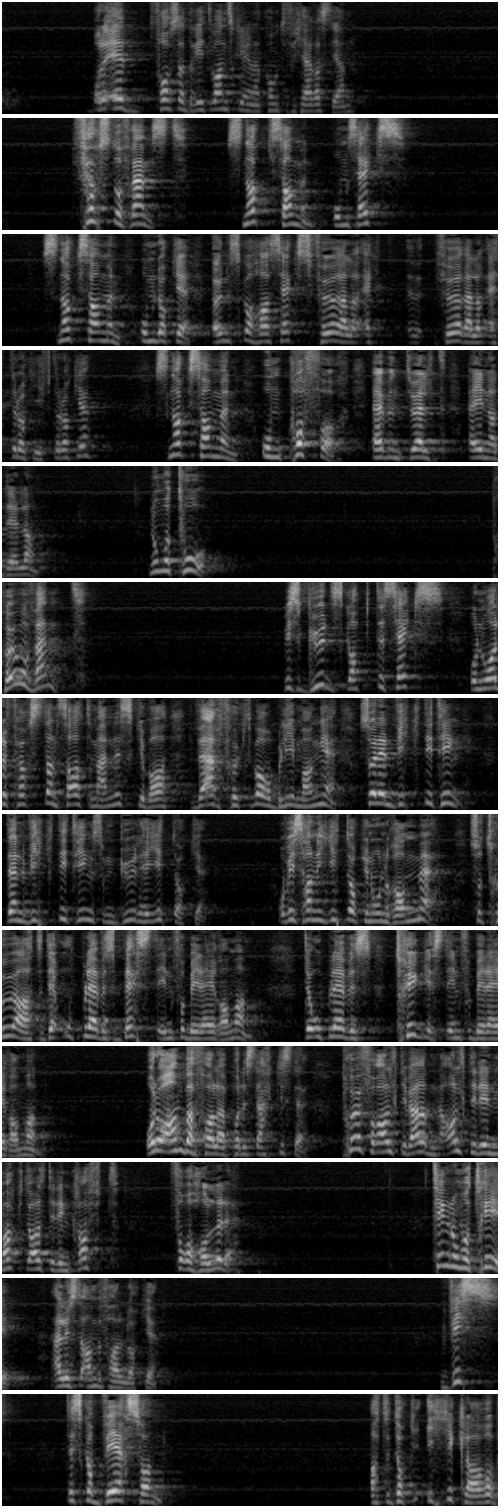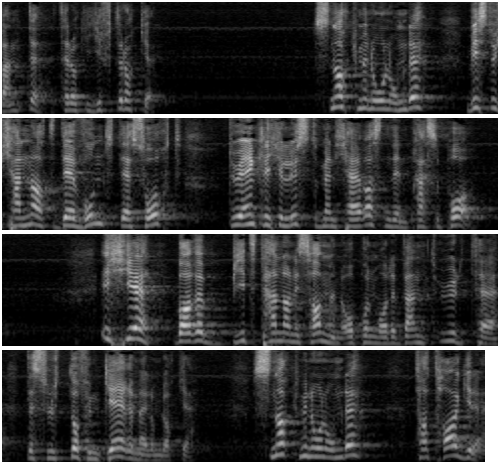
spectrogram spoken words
Og det er fortsatt dritvanskelig når jeg kommer til å få kjæreste igjen. Først og fremst snakk sammen om sex. Snakk sammen om dere ønsker å ha sex før eller, før eller etter dere gifter dere. Snakk sammen om hvorfor eventuelt en av delene. Nummer to prøv å vente. Hvis Gud skapte sex, og noe av det første han sa til mennesket, var 'vær fruktbar og bli mange', så er det en viktig ting. Det er en viktig ting som Gud har gitt dere. Og hvis han har gitt dere noen rammer, så tror jeg at det oppleves best innenfor de rammene. Det oppleves tryggest innenfor de rammene. Og da anbefaler jeg på det sterkeste Prøv for alt i verden, alt i din makt og alt i din kraft, for å holde det. Ting nummer tre jeg har lyst til å anbefale dere. Hvis det skal være sånn at dere ikke klarer å vente til dere gifter dere Snakk med noen om det. Hvis du kjenner at det er vondt, det er sårt, du har egentlig ikke lyst, men kjæresten din presser på ikke bare bit tennene sammen og på en måte vent ut til det slutter å fungere mellom dere. Snakk med noen om det. Ta tak i det.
